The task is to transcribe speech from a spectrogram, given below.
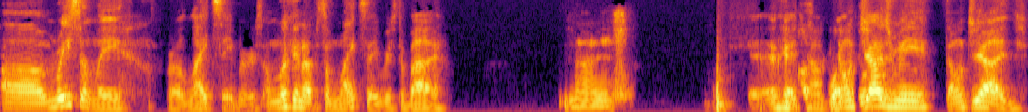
Um, recently, bro, lightsabers. I'm looking up some lightsabers to buy. nice. Okay, Tom, don't judge me. Don't judge.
